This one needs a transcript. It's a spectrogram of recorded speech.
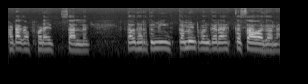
फटाका फोडायचं चाललं त्यावर तुम्ही कमेंट पण करा कसा आवाज आला.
